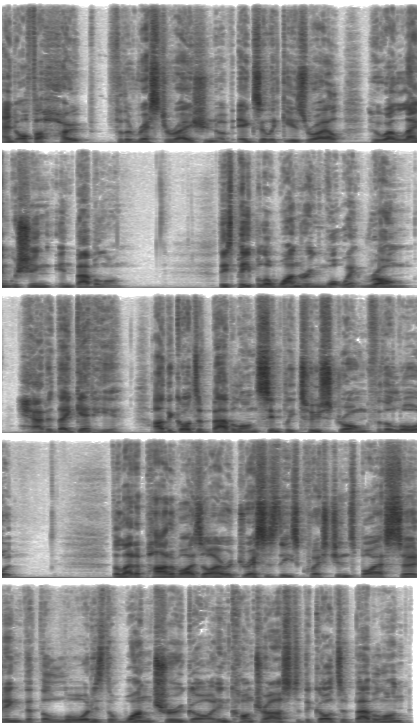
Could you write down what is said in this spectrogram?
and offer hope for the restoration of exilic Israel who are languishing in Babylon. These people are wondering what went wrong. How did they get here? Are the gods of Babylon simply too strong for the Lord? The latter part of Isaiah addresses these questions by asserting that the Lord is the one true God, in contrast to the gods of Babylon,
